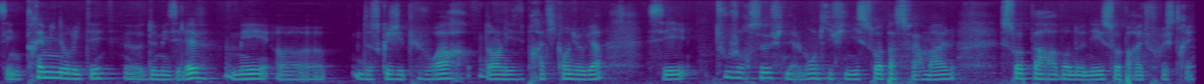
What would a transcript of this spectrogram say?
C'est une très minorité euh, de mes élèves, mais euh, de ce que j'ai pu voir dans les pratiquants de yoga, c'est toujours ceux finalement qui finissent soit par se faire mal, soit par abandonner, soit par être frustrés.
